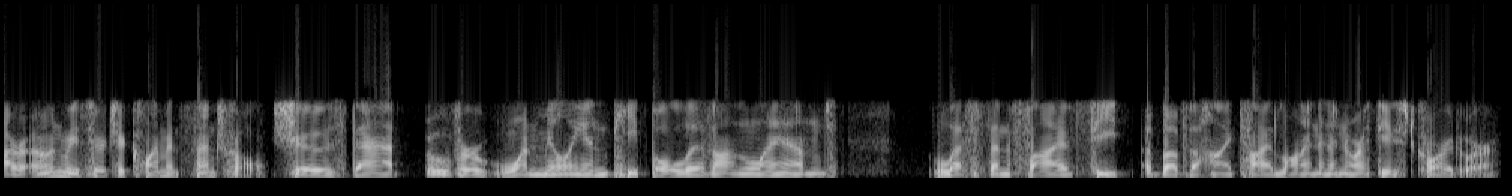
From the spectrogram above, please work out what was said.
Our own research at Climate Central shows that over 1 million people live on land less than five feet above the high tide line in the Northeast Corridor.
